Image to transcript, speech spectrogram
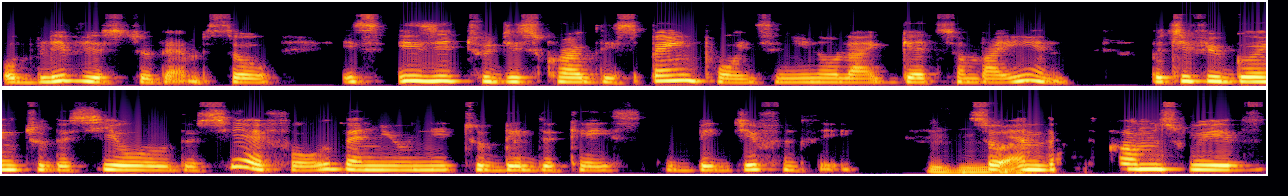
oblivious to them. So it's easy to describe these pain points and, you know, like get somebody in. But if you're going to the CEO or the CFO, then you need to build the case a bit differently. Mm-hmm. So, and that comes with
